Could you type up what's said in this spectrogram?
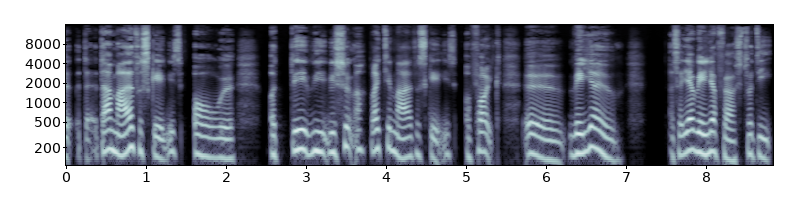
Øh, Der, der er meget forskelligt, og, øh, og det, vi, vi synger rigtig meget forskelligt. Og folk øh, vælger jo, altså jeg vælger først, fordi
